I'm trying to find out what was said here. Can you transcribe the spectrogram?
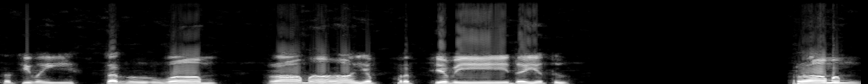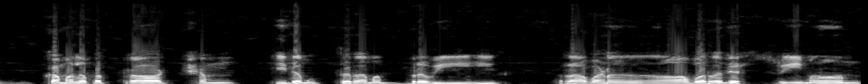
सचिवैः सर्वाम् रामाय प्रत्यवेदयत्। रामम् कमलपत्राक्षम् इदमुत्तरमब्रवीत्। रावणावरजः श्रीमान्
